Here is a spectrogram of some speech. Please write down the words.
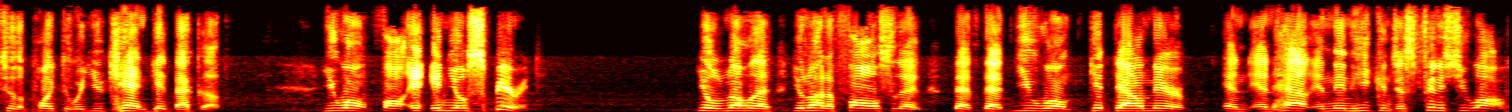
to the point to where you can't get back up you won't fall in, in your spirit you'll know that you'll know how to fall so that that that you won't get down there and and have and then he can just finish you off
